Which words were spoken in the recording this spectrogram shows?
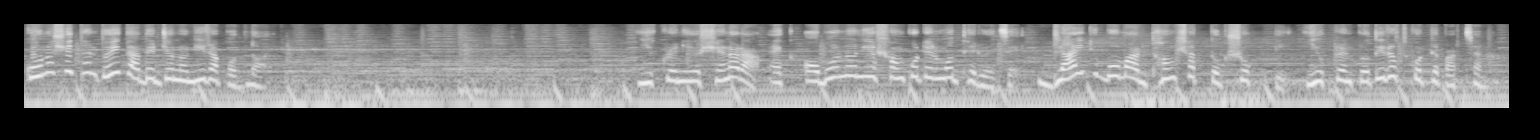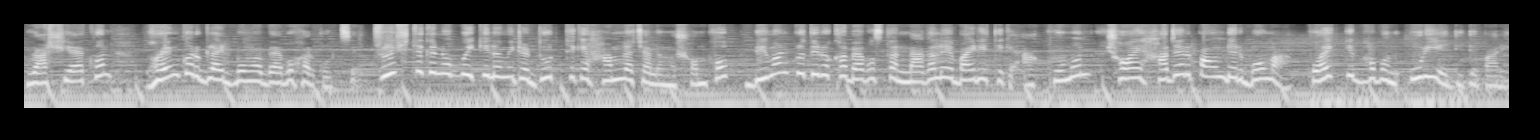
কোনো সিদ্ধান্তই তাদের জন্য নিরাপদ নয়। ইউক্রেনীয় সেনারা এক অবর্ণনীয় সংকটের মধ্যে রয়েছে। গ্লাইড বোমার ধ্বংসাত্মক শক্তি ইউক্রেন প্রতিরোধ করতে পারছে না। রাশিয়া এখন ভয়ঙ্কর গ্লাইড বোমা ব্যবহার করছে। ত্রিশ থেকে নব্বই কিলোমিটার দূর থেকে হামলা চালানো সম্ভব। বিমান প্রতিরক্ষা ব্যবস্থা নাগালের বাইরে থেকে আক্রমণ। ছয় হাজার পাউন্ডের বোমা কয়েকটি ভবন উড়িয়ে দিতে পারে।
